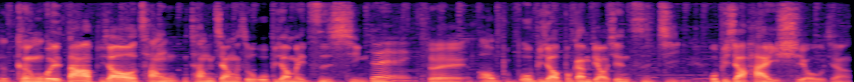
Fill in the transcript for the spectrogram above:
那可能会大家比较常常讲的是我比较没自信，对对，哦我比较不敢表现自己，我比较害羞这样。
